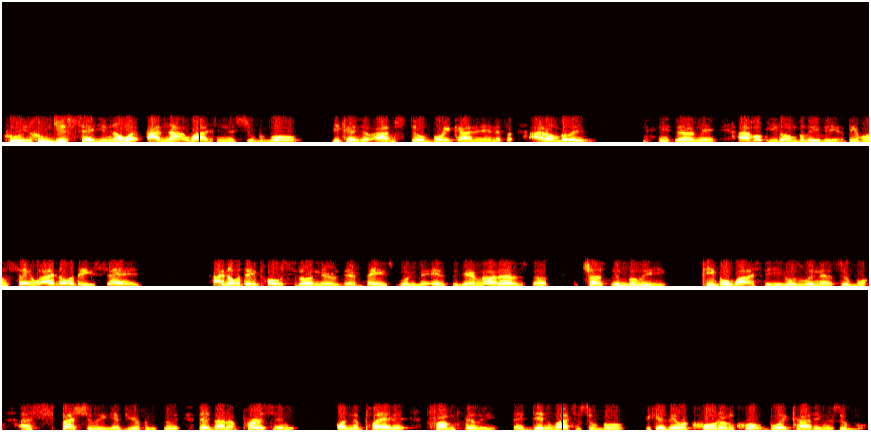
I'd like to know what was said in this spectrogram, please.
who who just said, you know what, I'm not watching the Super Bowl because I'm still boycotting the NFL. I don't believe it. You know what I mean? I hope you don't believe it either. People say, well, I know what they said. I know what they posted on their their Facebook and their Instagram and all that other stuff. Trust and believe. People watch the Eagles win that Super Bowl, especially if you're from Philly. There's not a person on the planet from Philly that didn't watch the Super Bowl because they were quote unquote boycotting the Super Bowl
